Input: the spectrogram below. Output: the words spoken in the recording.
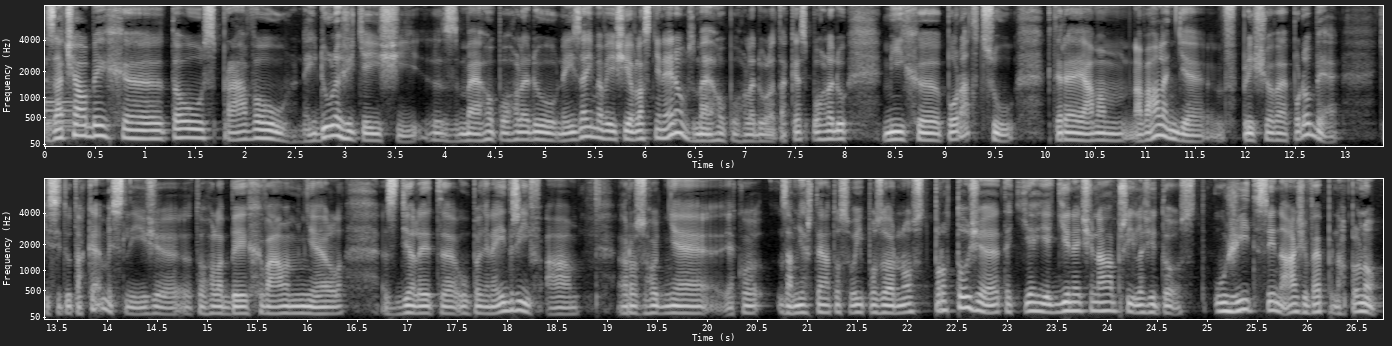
Začal bych eh, tou zprávou nejdůležitější, z mého pohledu nejzajímavější, a vlastně nejenom z mého pohledu, ale také z pohledu mých eh, poradců, které já mám na Válendě v plišové podobě. Ti si to také myslí, že tohle bych vám měl sdělit eh, úplně nejdřív a rozhodně jako zaměřte na to svoji pozornost, protože teď je jedinečná příležitost užít si náš web naplno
